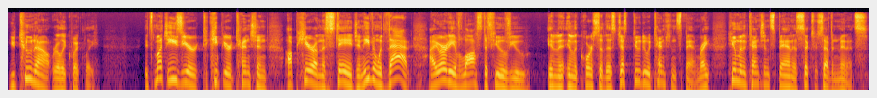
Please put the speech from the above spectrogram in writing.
You tune out really quickly. It's much easier to keep your attention up here on the stage. And even with that, I already have lost a few of you in the, in the course of this just due to attention span, right? Human attention span is six or seven minutes.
